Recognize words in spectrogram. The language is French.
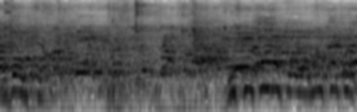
On va au camp. Le côté du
